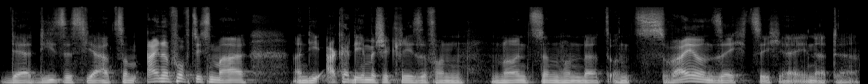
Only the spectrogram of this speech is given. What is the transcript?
der dieses Jahr zum 51. Mal an die akademische Krise von 1962 erinnerte.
